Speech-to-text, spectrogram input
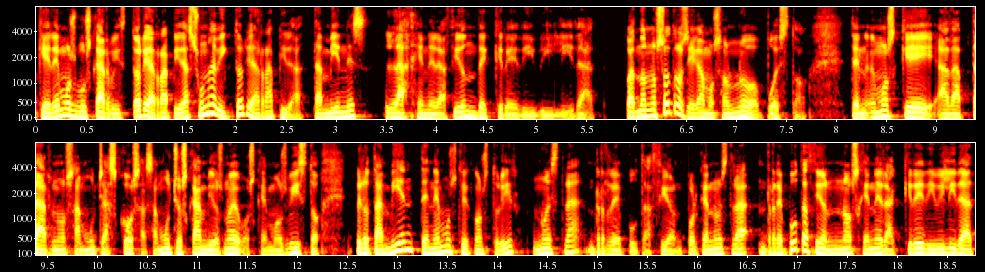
queremos buscar victorias rápidas, una victoria rápida también es la generación de credibilidad. Cuando nosotros llegamos a un nuevo puesto, tenemos que adaptarnos a muchas cosas, a muchos cambios nuevos que hemos visto, pero también tenemos que construir nuestra reputación, porque nuestra reputación nos genera credibilidad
